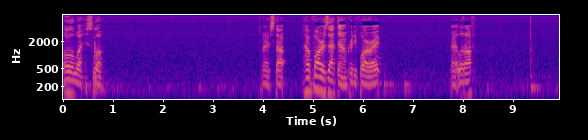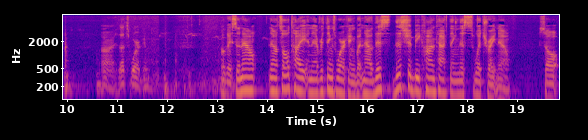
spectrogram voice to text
All the way, slow. Alright, stop. How far is that down? Pretty far, right? Alright, let off. Alright, that's working. Okay, so now now it's all tight and everything's working, but now this this should be contacting this switch right now. So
